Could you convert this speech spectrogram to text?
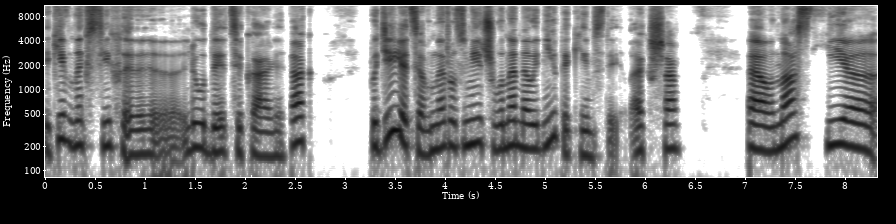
які в них всіх е, люди цікаві. Так? Поділяться, вони розуміють, що вони не одні такі їм стає легше. Е, у нас є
